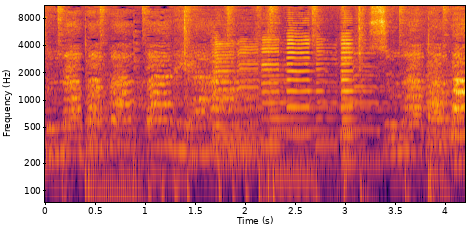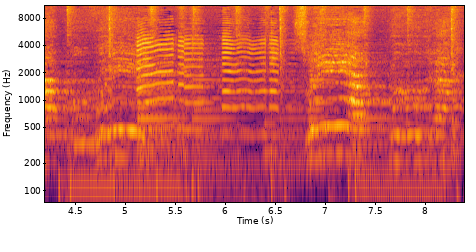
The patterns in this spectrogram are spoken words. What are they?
Sulababaria Sulababapui Suiapura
